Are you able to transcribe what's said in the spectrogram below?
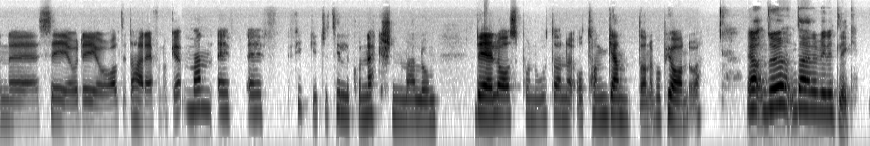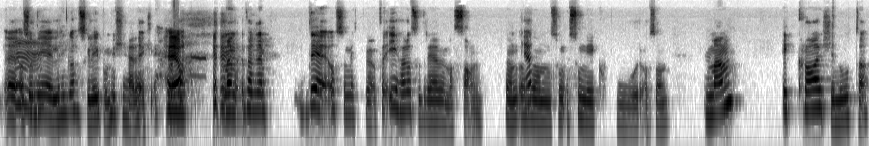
en eh, C og D og alt dette her er for noe, men jeg, jeg fikk ikke til connection mellom det jeg las på notene og tangentene på pianoet. Ja, du, der er vi litt like. Eh, Altså, Mm. vi er ganske like på mye her, egentlig. Ja. Men eksempel, det er også mitt problem. For jeg har også drevet med sang. Sånn, Ja. sånn, sung- sunget i kor og sånn. Men jeg klarer ikke noter.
